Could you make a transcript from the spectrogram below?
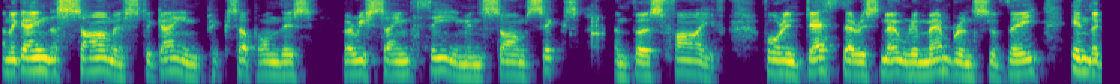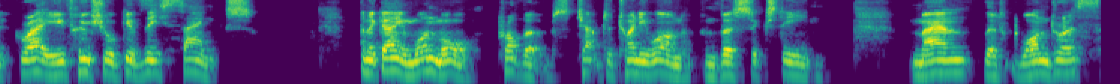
And again, the psalmist again picks up on this very same theme in Psalm 6 and verse 5. For in death there is no remembrance of thee, in the grave who shall give thee thanks? And again, one more Proverbs chapter 21 and verse 16. Man that wandereth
